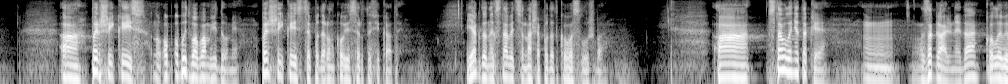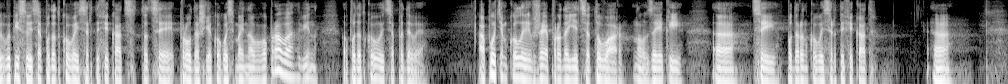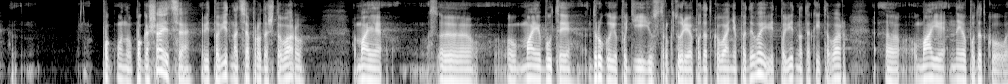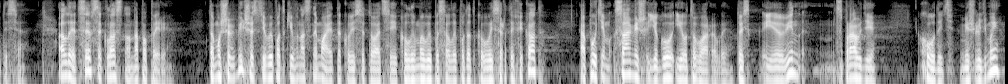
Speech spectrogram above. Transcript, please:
А перший кейс, ну, обидва вам відомі. Перший кейс це подарункові сертифікати. Як до них ставиться наша податкова служба? А ставлення таке. М, Загальне, да? коли виписується податковий сертифікат, то це продаж якогось майнового права, він оподатковується ПДВ. А потім, коли вже продається товар, ну, за який е, цей подарунковий сертифікат е, ну, погашається, відповідно, ця продаж товару має, е, має бути другою подією в структурі оподаткування ПДВ, і відповідно такий товар е, має не оподатковуватися. Але це все класно на папері. Тому що в більшості випадків в нас немає такої ситуації, коли ми виписали податковий сертифікат, а потім самі ж його і отоварили. Тобто е, він справді ходить між людьми.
